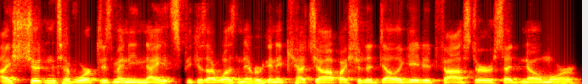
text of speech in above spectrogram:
I shouldn't have worked as many nights because I was never going to catch up. I should have delegated faster or said no more.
